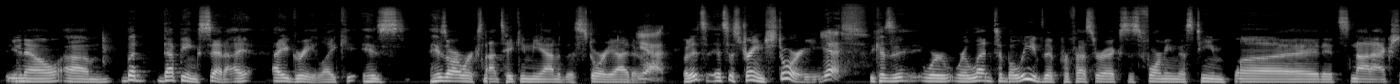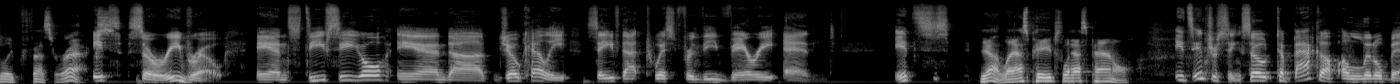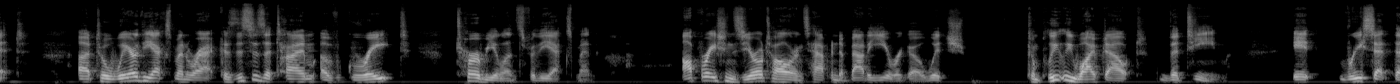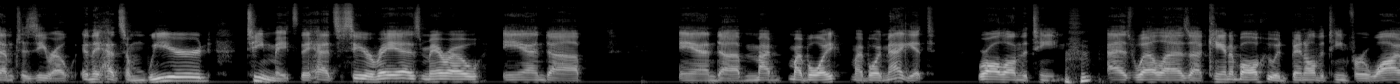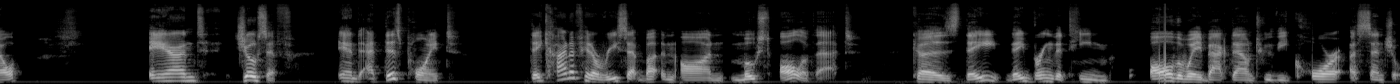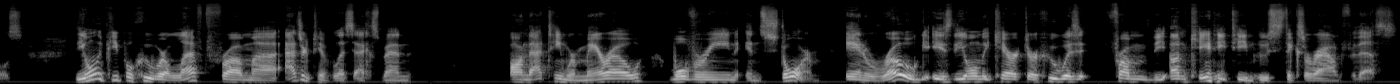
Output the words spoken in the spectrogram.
You know, um, but that being said, I I agree. Like his his artwork's not taking me out of this story either. yeah, but it's it's a strange story. yes. because it, we're we're led to believe that Professor X is forming this team, but it's not actually Professor X. It's Cerebro. And Steve Seagle and uh, Joe Kelly saved that twist for the very end. It's yeah, last page, last panel. it's interesting. So to back up a little bit uh, to where the X Men were at, because this is a time of great turbulence for the X Men. Operation Zero Tolerance happened about a year ago, which completely wiped out the team. It reset them to zero, and they had some weird teammates. They had Cecilia Reyes, Marrow, and uh, and uh, my my boy, my boy Maggot, were all on the team, as well as uh, Cannonball, who had been on the team for a while, and Joseph. And at this point, they kind of hit a reset button on most all of that because they they bring the team all the way back down to the core essentials. The only people who were left from uh, adjectiveless X Men on that team were Marrow, Wolverine, and Storm. And Rogue is the only character who was from the Uncanny team who sticks around for this.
